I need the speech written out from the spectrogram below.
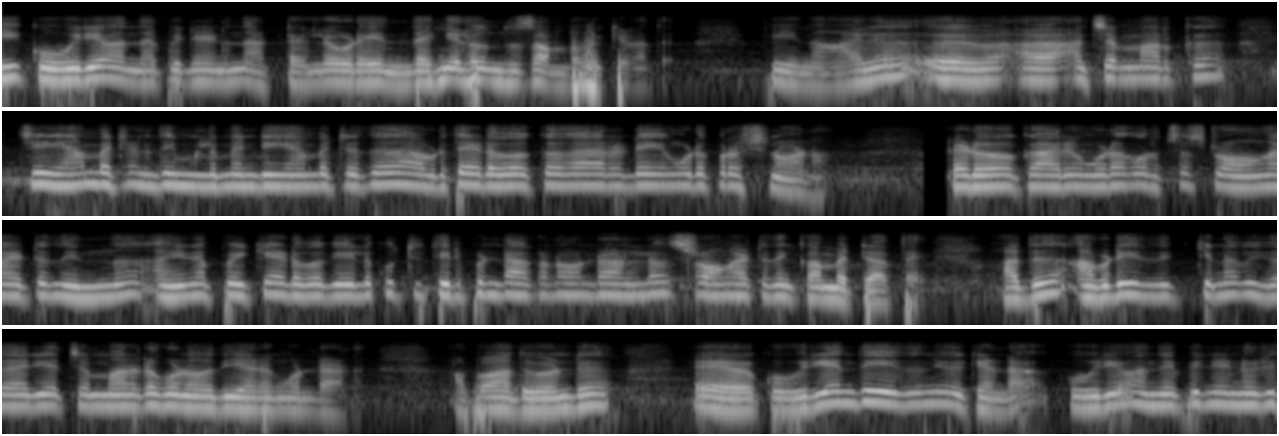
ഈ കൂര്യ വന്ന പിന്നെയാണ് നട്ടലിലൂടെ എന്തെങ്കിലും ഒന്ന് സംഭവിക്കണത്. ഈ നാല് അച്ഛന്മാർക്ക് ചെയ്യാൻ പറ്റണത് ഇംപ്ലിമെന്റ് ചെയ്യാൻ പറ്റത് അവിടുത്തെ ഇടവകക്കാരുടെയും കൂടെ പ്രശ്നമാണ്. ഇടവകക്കാരും കൂടെ കുറച്ച് സ്ട്രോങ് ആയിട്ട് നിന്ന് അതിനപ്പോഴേക്കും ഇടവകയിൽ കുത്തിത്തിരിപ്പ് ഉണ്ടാക്കണോണ്ടാണല്ലോ സ്ട്രോങ് ആയിട്ട് നിൽക്കാൻ പറ്റാത്തത് അത് അവിടെ നിൽക്കുന്ന വികാരി അച്ഛന്മാരുടെ ഗുണവധികാരം കൊണ്ടാണ്. അപ്പോൾ അതുകൊണ്ട് കൂര്യ എന്ത് ചെയ്തെന്ന് ചോദിക്കേണ്ട. കൂര്യ വന്നേ പിന്നെ ഒരു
